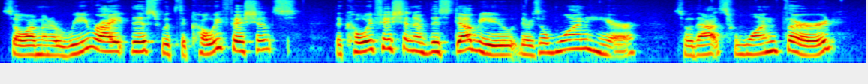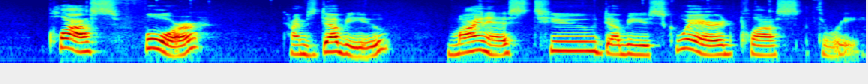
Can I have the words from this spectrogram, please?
So I'm going to rewrite this with the coefficients the coefficient of this W, there's a 1 here, so that's 1 third plus 4 times W minus 2W squared plus 3.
